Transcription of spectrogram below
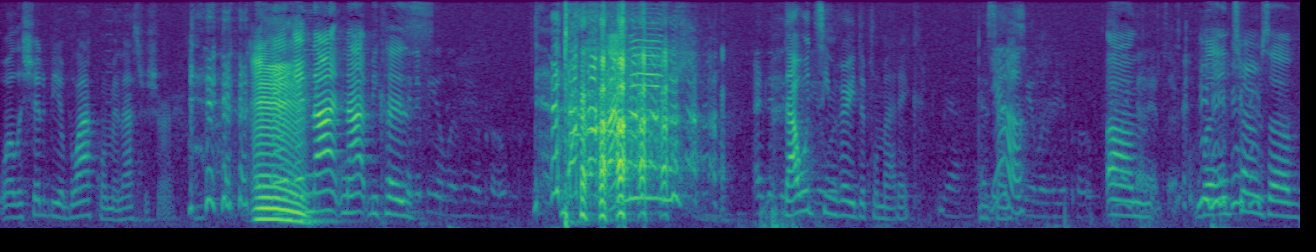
Well, it should be a black woman, that's for sure. Mm. and, and not not because. I mean, that would seem very diplomatic. in Yeah. sense. Um, but in terms of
